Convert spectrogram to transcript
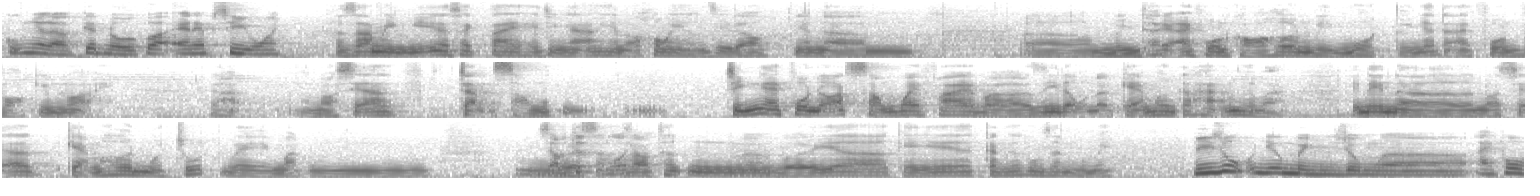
cũng như là kết nối qua NFC không anh? Thật ra mình nghĩ là sách tay hay chính hãng thì nó không ảnh hưởng gì đâu. Nhưng là uh, ờ, mình thấy iPhone khó hơn vì một thứ nhất là iPhone vỏ kim loại. Nó sẽ chặn sóng Chính iPhone đã bắt sóng wifi và di động đã kém hơn các hãng rồi mà Thế nên là nó sẽ kém hơn một chút về mặt Giao về thức không? giao thức Vâng. với ờ, cái căn cước công dân của mình Ví dụ như mình dùng ờ, iPhone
